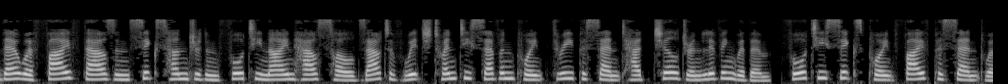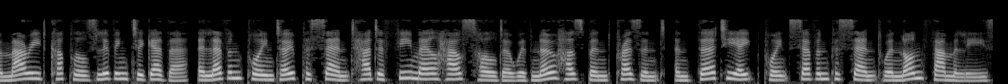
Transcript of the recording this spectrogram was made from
There were 5,649 households out of which 27.3% had children living with them, 46.5% were married couples living together, 11.0% had a female householder with no husband present, and 38.7% were non-families.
